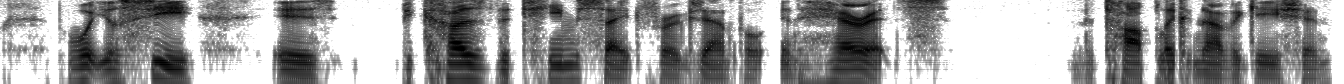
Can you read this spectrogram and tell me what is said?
But what you'll see is because the team site, for example, inherits the top link navigation,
